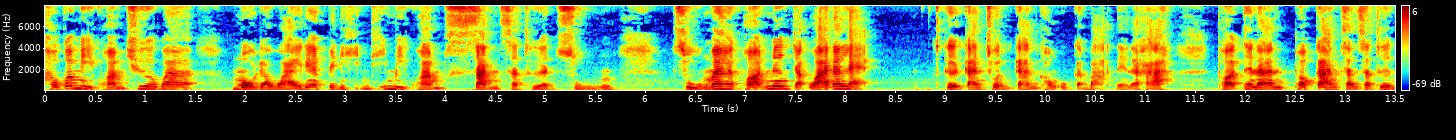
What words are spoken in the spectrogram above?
เขาก็มีความเชื่อว่าโมดาไวเนี่ยเป็นหินที่มีความสั่นสะเทือนสูง สูงมากเพราะเนื่องจากว่านั่นแหละ เกิดการชนกันของอุกกาบาตเนี่ยนะคะ เพราะฉะนั้นพอการสั่นสะเทือน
